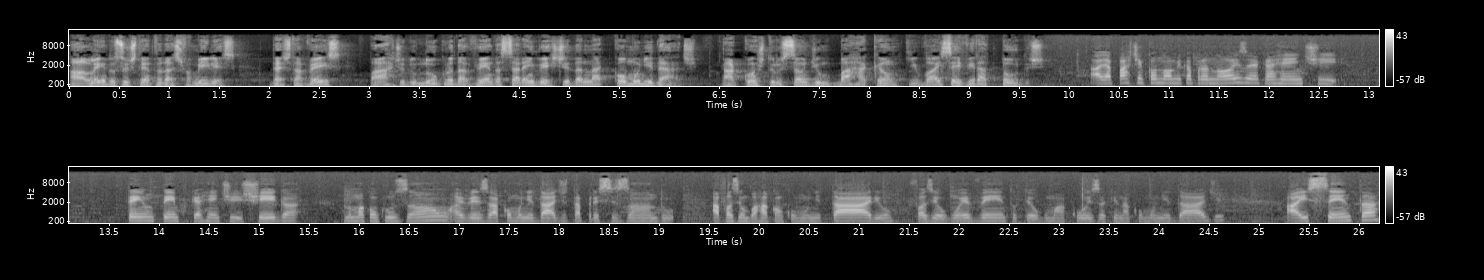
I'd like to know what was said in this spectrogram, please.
Além do sustento das famílias, desta vez, parte do lucro da venda será investida na comunidade. A construção de um barracão que vai servir a todos. Aí a parte econômica para nós é que a gente tem um tempo que a gente chega numa conclusão, às vezes a comunidade está precisando a fazer um barracão comunitário, fazer algum evento, ter alguma coisa aqui na comunidade. Aí senta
